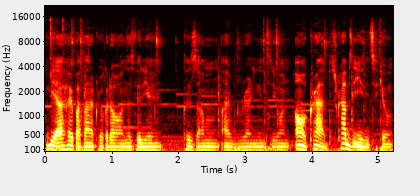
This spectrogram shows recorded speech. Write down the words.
But yeah, I hope I found a crocodile in this video because um I really need to do one. Oh, crabs. Crabs are easy to kill.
